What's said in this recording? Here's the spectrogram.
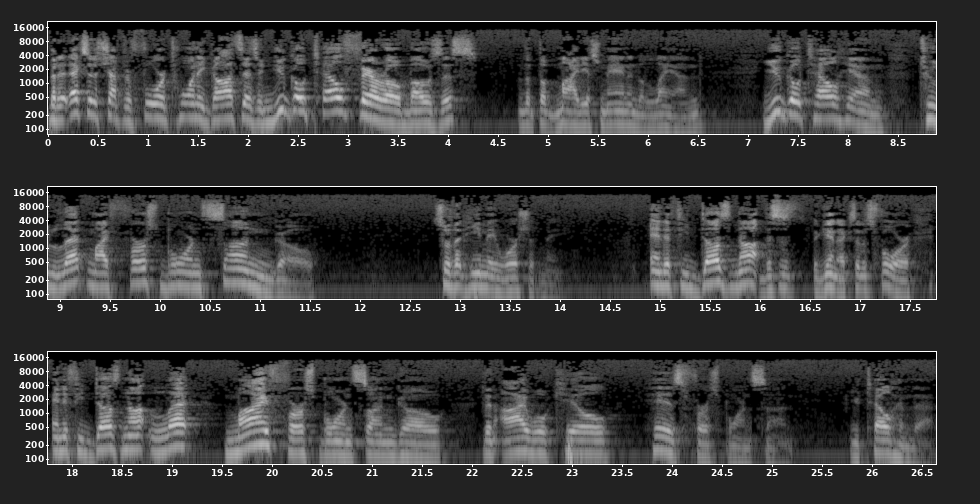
but at Exodus chapter 4, 20, God says, And you go tell Pharaoh, Moses, the, the mightiest man in the land, you go tell him to let my firstborn son go so that he may worship me. And if he does not, this is again Exodus 4, and if he does not let my firstborn son go, then I will kill his firstborn son. You tell him that.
